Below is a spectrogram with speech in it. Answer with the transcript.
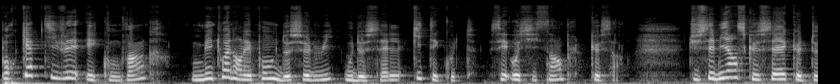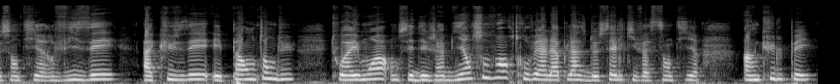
Pour captiver et convaincre, mets-toi dans les pompes de celui ou de celle qui t'écoute. C'est aussi simple que ça. Tu sais bien ce que c'est que de te sentir visé, accusé et pas entendu. Toi et moi, on s'est déjà bien souvent retrouvés à la place de celle qui va se sentir inculpée.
